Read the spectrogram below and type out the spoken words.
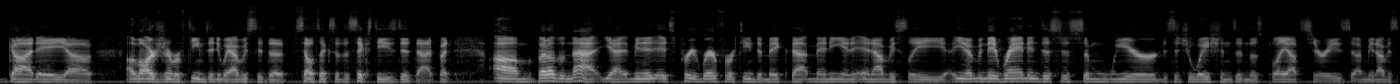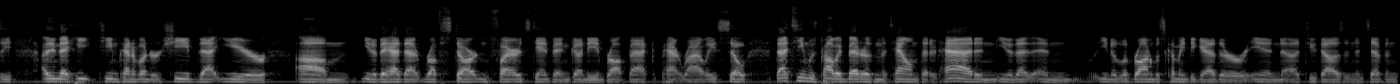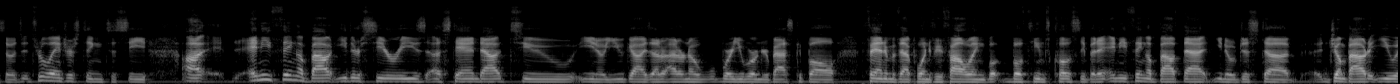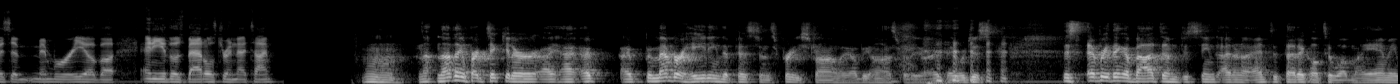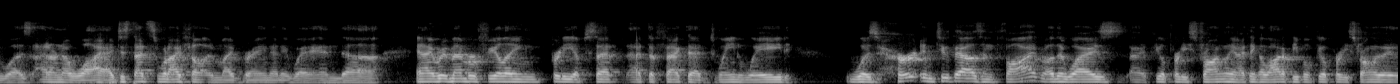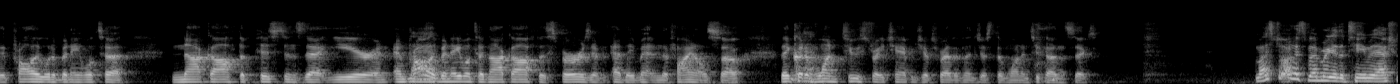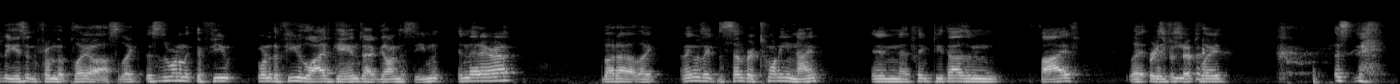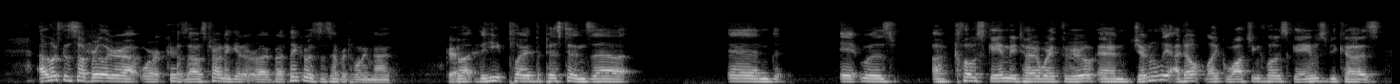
got a uh, a large number of teams anyway. Obviously, the Celtics of the '60s did that, but um, but other than that, yeah, I mean, it, it's pretty rare for a team to make that many, and, and obviously, you know, I mean, they ran into just some weird situations in those playoff series. I mean, obviously, I think that Heat team kind of underachieved that year. Um, you know, they had that rough start and fired Stan Van Gundy and brought back Pat Riley. So that team was probably better than the talent that it had, and you know that, and you know, LeBron was coming together in uh, 2007. So it's, it's really interesting to see uh, anything about either series uh, stand out to you know you guys. I don't, I don't know where you were in your basketball fandom at that point if you're following b- both teams closely, but anything about that you know just uh, jump out at you as a memory of uh, any of those battles during that time. Mm, nothing particular. I, I I remember hating the Pistons pretty strongly. I'll be honest with you. They were just this everything about them just seemed I don't know antithetical to what Miami was. I don't know why. I just that's what I felt in my brain anyway. And uh, and I remember feeling pretty upset at the fact that Dwyane Wade was hurt in 2005. Otherwise, I feel pretty strongly, and I think a lot of people feel pretty strongly that they probably would have been able to knock off the Pistons that year, and, and probably yeah. been able to knock off the Spurs if, had they met in the finals. So they could yeah. have won two straight championships rather than just the one in 2006. My strongest memory of the team actually isn't from the playoffs. Like this is one of like the few one of the few live games I've gone to see in that era. But uh, like I think it was like December 29th in I think 2005. Pretty the specific. Heat played. I looked this up earlier at work because I was trying to get it right, but I think it was December 29th. Okay. But the Heat played the Pistons, uh, and it was a close game the entire way through. And generally, I don't like watching close games because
